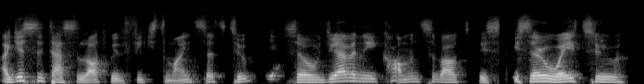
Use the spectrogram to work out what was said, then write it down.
I guess it has a lot with fixed mindsets too. Yeah. So, do you have any comments about this? Is there a way to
